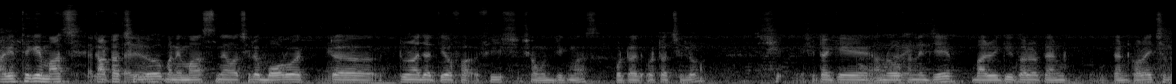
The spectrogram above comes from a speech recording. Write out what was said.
আগের থেকে মাছ কাটা ছিল মানে মাছ নেওয়া ছিল বড় একটা টুনা জাতীয় ফিশ সামুদ্রিক মাছ ওটা ওটা ছিল। সেটাকে আমরা ওখানে যে বারবিকিউ করার প্ল্যান প্ল্যান করাই ছিল।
